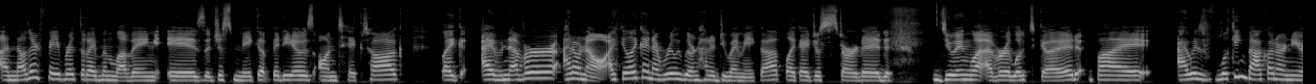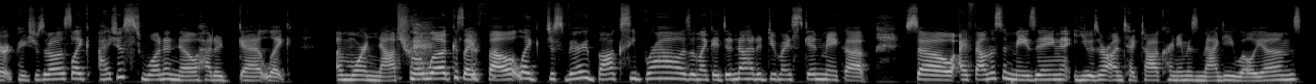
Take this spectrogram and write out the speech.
another favorite that I've been loving is just makeup videos on TikTok. Like I've never, I don't know, I feel like I never really learned how to do my makeup. Like I just started doing whatever looked good, but I was looking back on our New York pictures and I was like, I just want to know how to get like a more natural look because I felt like just very boxy brows and like I didn't know how to do my skin makeup. So I found this amazing user on TikTok. Her name is Maggie Williams.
